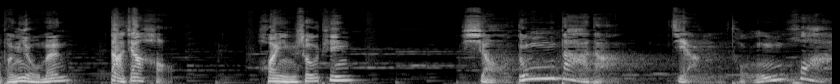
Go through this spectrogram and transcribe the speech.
朋友们，大家好，欢迎收听小东大大讲童话。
